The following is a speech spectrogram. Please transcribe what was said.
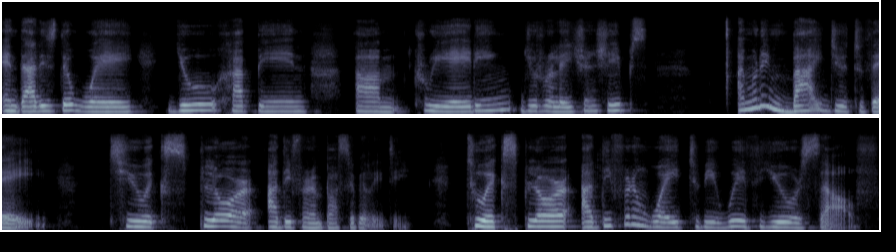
and that is the way you have been um, creating your relationships. I'm going to invite you today to explore a different possibility, to explore a different way to be with yourself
